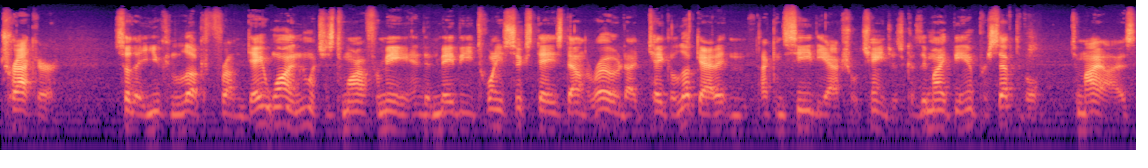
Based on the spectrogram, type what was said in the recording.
tracker so that you can look from day one, which is tomorrow for me, and then maybe 26 days down the road, I take a look at it and I can see the actual changes because they might be imperceptible to my eyes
